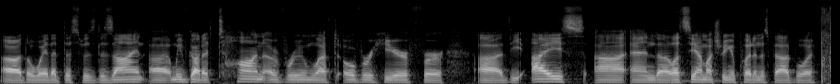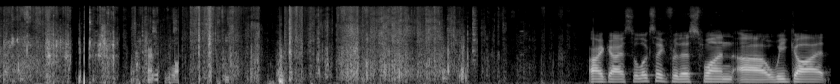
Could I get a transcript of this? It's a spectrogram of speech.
uh, the way that this was designed. Uh, and we've got a ton of room left over here for uh, the ice. and let's see how much we can put in this bad boy. All right, guys, so it looks like for this one, uh, we got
